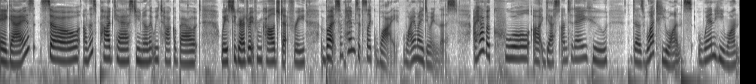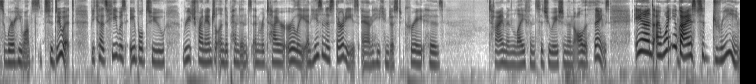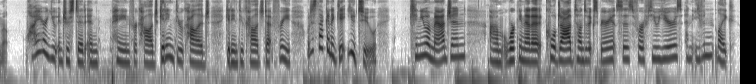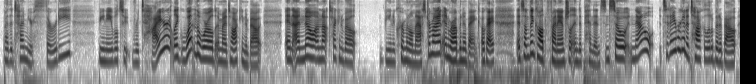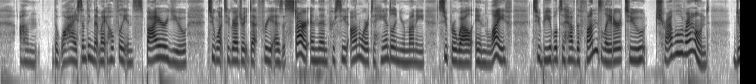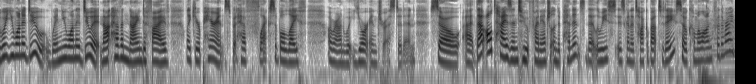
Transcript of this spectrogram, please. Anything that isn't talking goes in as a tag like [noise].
Hey guys. So, on this podcast, you know that we talk about ways to graduate from college debt free, but sometimes it's like, why? Why am I doing this? I have a cool uh, guest on today who does what he wants, when he wants, where he wants to do it, because he was able to reach financial independence and retire early. And he's in his 30s and he can just create his time and life and situation and all the things. And I want you guys to dream. Why are you interested in paying for college, getting through college, getting through college debt free? What is that going to get you to? Can you imagine um, working at a cool job, tons of experiences for a few years, and even like by the time you're 30, being able to retire? Like, what in the world am I talking about? And I know I'm not talking about being a criminal mastermind and robbing a bank. Okay. It's something called financial independence. And so now, today, we're going to talk a little bit about um, the why, something that might hopefully inspire you to want to graduate debt free as a start and then proceed onward to handling your money super well in life to be able to have the funds later to travel around do what you want to do when you want to do it, not have a nine to five like your parents, but have flexible life around what you're interested in. So uh, that all ties into financial independence that Luis is going to talk about today. So come along for the ride.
